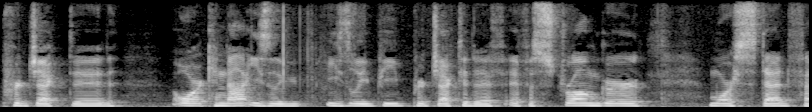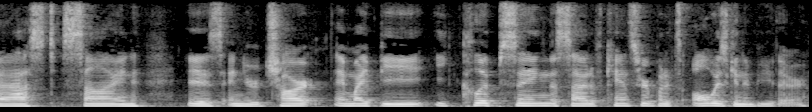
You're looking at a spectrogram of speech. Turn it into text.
projected, or cannot easily easily be projected if if a stronger, more steadfast sign is in your chart. It might be eclipsing the side of Cancer, but it's always going to be there,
